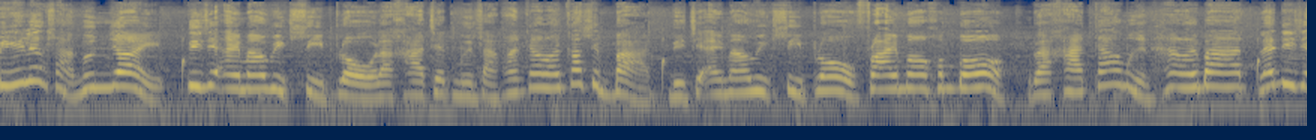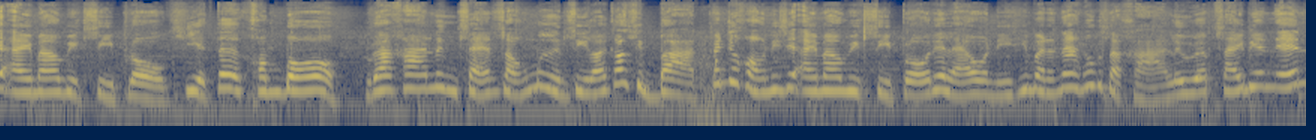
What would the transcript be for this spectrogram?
มีให้เลือก 3 รุ่นย่อย DJI Mavic 4 Pro ราคา 73,990 บาท DJI Mavic 4 Pro Fly More Combo ราคา 9,500 บาท และ DJI Mavic 4 Pro Creator Combo ราคา 124,490 บาท เป็นเจ้าของ DJI Mavic 4 Pro ได้แล้ววันนี้ที่บานาน่าทุกสาขาหรือเว็บไซต์ BNN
